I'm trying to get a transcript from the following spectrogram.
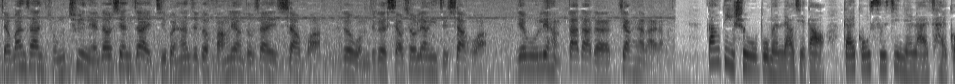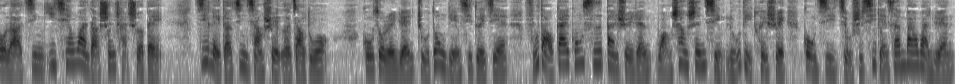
搅拌站从去年到现在，基本上这个房量都在下滑，这个我们这个销售量一直下滑。业务量大大的降下来了。当地税务部门了解到，该公司近年来采购了近一千万的生产设备，积累的进项税额较多。工作人员主动联系对接，辅导该公司办税人网上申请留抵退税，共计九十七点三八万元，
